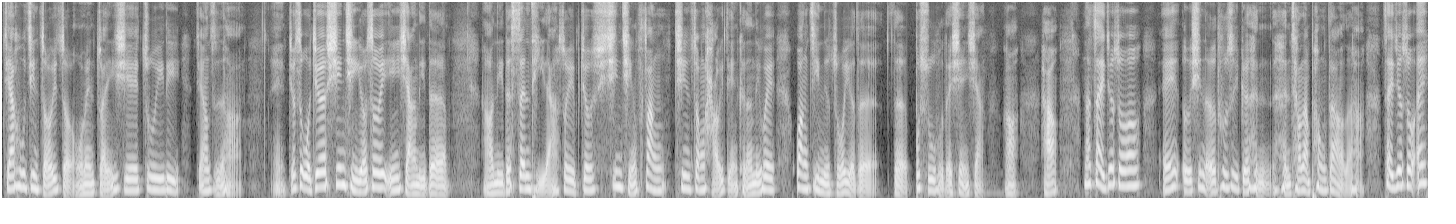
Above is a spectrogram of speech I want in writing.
家附近走一走，我们转一些注意力，这样子哈。哎，就是我觉得心情有时候会影响你的啊你的身体啦，所以就心情放轻松好一点，可能你会忘记你所有的的不舒服的现象啊。好，那再就是说，哎，恶心呕吐是一个很很常常碰到的哈。再就是说，哎，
